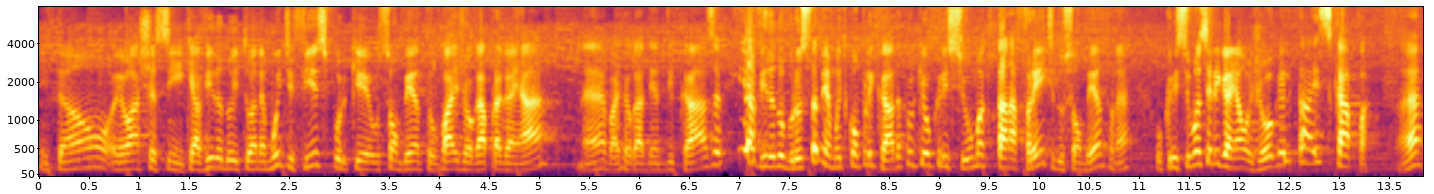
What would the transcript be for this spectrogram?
Então, eu acho assim que a vida do Ituano é muito difícil porque o São Bento vai jogar para ganhar, né? Vai jogar dentro de casa. E a vida do Brusque também é muito complicada porque o Criciúma que está na frente do São Bento, né? O Criciúma se ele ganhar o jogo, ele tá escapa, né?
